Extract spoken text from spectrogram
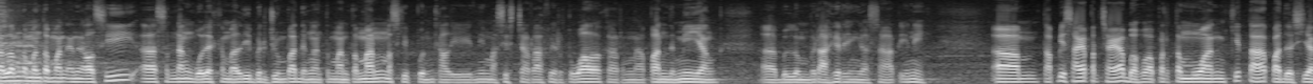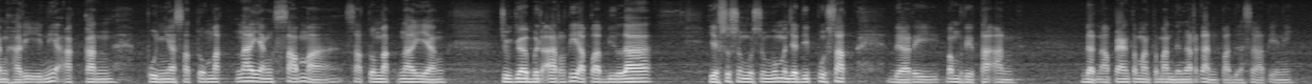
Shalom teman-teman NLC, uh, senang boleh kembali berjumpa dengan teman-teman meskipun kali ini masih secara virtual karena pandemi yang uh, belum berakhir hingga saat ini. Um, tapi saya percaya bahwa pertemuan kita pada siang hari ini akan punya satu makna yang sama, satu makna yang juga berarti apabila Yesus sungguh-sungguh menjadi pusat dari pemberitaan dan apa yang teman-teman dengarkan pada saat ini.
